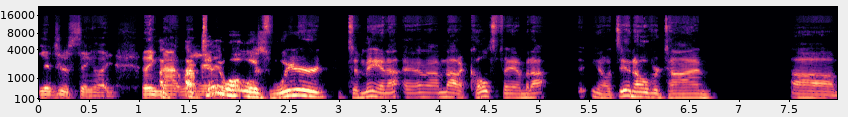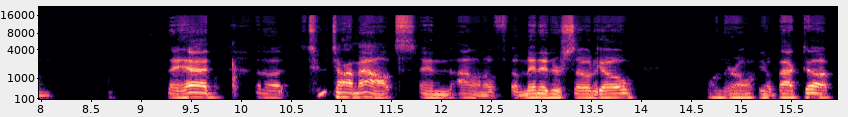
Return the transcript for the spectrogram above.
of interesting. Like I think Matt I Ryan. tell you what was weird to me, and, I, and I'm not a Colts fan, but I, you know, it's in overtime. Um, they had uh, two timeouts, and I don't know, a minute or so to go on their own, you know, backed up,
